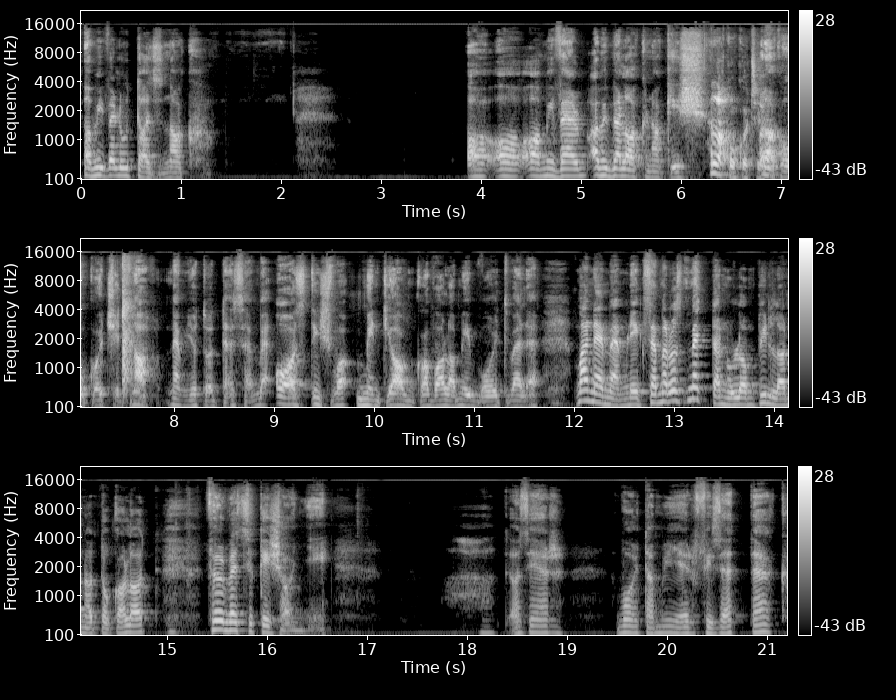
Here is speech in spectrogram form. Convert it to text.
amivel utaznak. A, a, amivel, amivel laknak is. Lakókocsit. Lakókocsit, na, nem jutott eszembe. Azt is, mint Janka, valami volt vele. Már nem emlékszem, mert azt megtanulom pillanatok alatt, fölveszük és annyi. Hát azért volt, amiért fizettek,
